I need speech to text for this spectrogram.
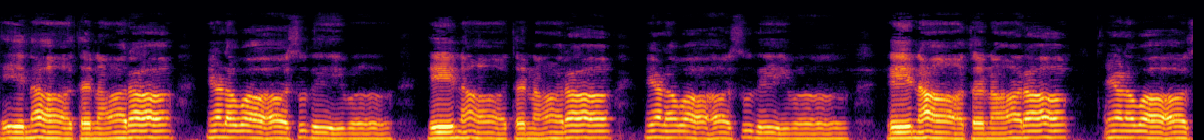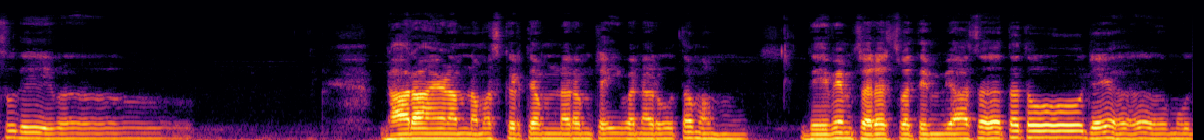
हे नाथ नारायण वासुदेव, हे नाथ नारायण वासुदेव, हे नाथ नारायण वासुदेव। नारायणं नमस्कृत्यं नरं चैव नरोत्तमं, देवीं सरस्वतीं व्यास ततो जयमुदीरये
